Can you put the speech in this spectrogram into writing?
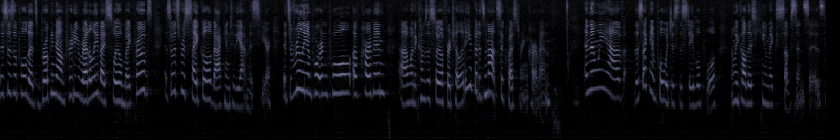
This is a pool that's broken down pretty readily by soil microbes, and so it's recycled back into the atmosphere. It's a really important pool of carbon uh, when it comes to soil fertility, but it's not sequestering carbon. And then we have the second pool, which is the stable pool, and we call this humic substances.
